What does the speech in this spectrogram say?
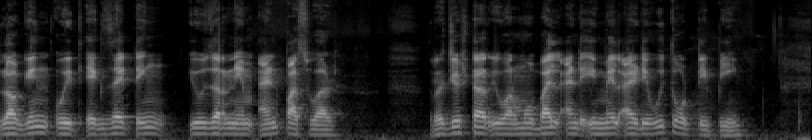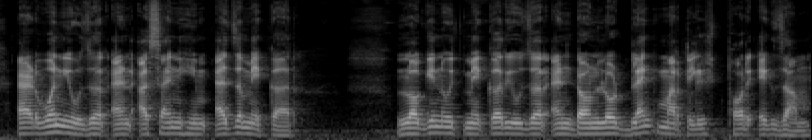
log in with exciting user name and password register your mobile and email I D with O T P add one user and assign him as a maker log in with maker user and download blank mark list for exam.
